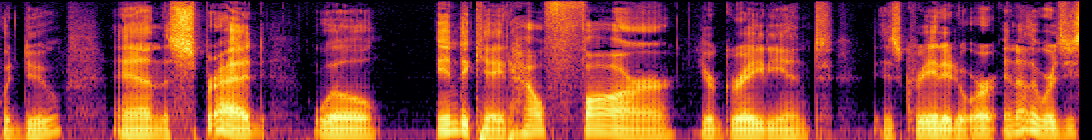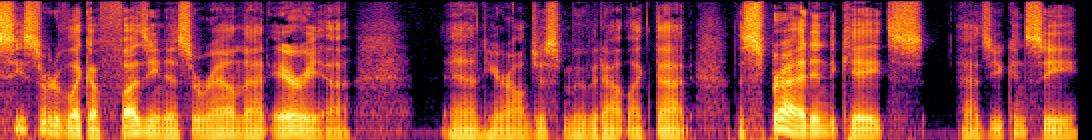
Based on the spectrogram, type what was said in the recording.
would do, and the spread will indicate how far your gradient is created. Or in other words, you see sort of like a fuzziness around that area. And here I'll just move it out like that. The spread indicates, as you can see,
